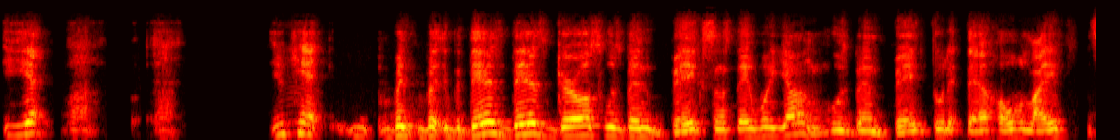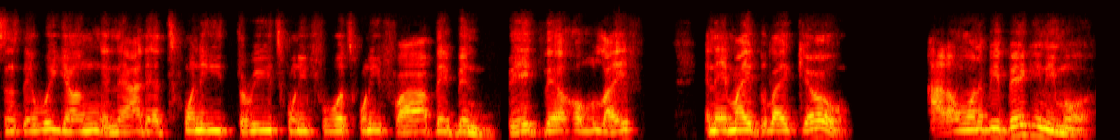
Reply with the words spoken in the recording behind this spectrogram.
yeah. Uh, uh, you can't, but, but but there's there's girls who's been big since they were young, who's been big through their whole life since they were young, and now they're 23, 24, 25. They've been big their whole life, and they might be like, "Yo, I don't want to be big anymore.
